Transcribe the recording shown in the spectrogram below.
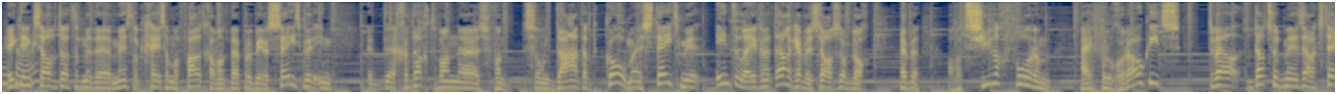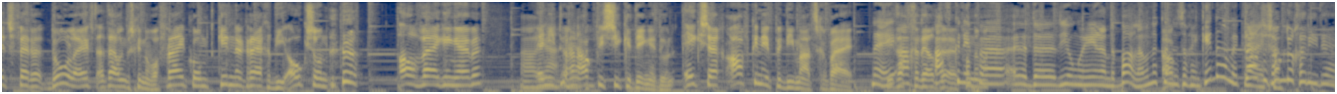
Ik denk zelf dat het met de menselijke geest allemaal fout gaat. Want wij proberen steeds meer in de gedachte van, uh, van zo'n data te komen. En steeds meer in te leven. En uiteindelijk hebben we zelfs ook nog... Hebben, oh, wat zielig voor hem. Hij heeft vroeger ook iets. Terwijl dat soort mensen eigenlijk steeds verder doorleeft. Uiteindelijk misschien nog wel vrijkomt. Kinderen krijgen die ook zo'n afwijking hebben. Oh, en die ja, gaan ja. ook fysieke dingen doen. Ik zeg afknippen die maatschappij. Nee, Die dat af, gedeelte afknippen van de... de, de, jonge heren en de ballen. Want dan kunnen Oh. ze geen kinderen meer Dat krijgen. is ook nog een idee.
